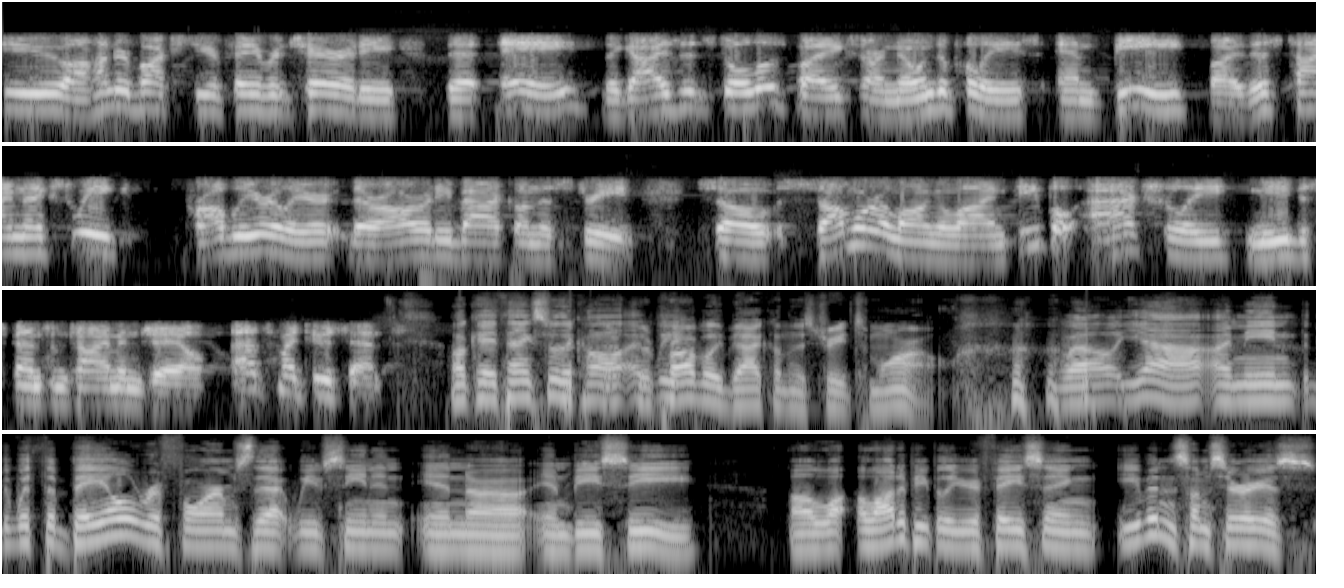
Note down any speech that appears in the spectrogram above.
you a hundred bucks to your favorite charity that a the guys that stole those bikes are known to police, and b by this time next week, probably earlier, they're already back on the street. So somewhere along the line, people actually need to spend some time in jail. That's my two cents. Okay, thanks for the call. They're We- probably back on the street tomorrow. well, yeah. I mean, with the bail reforms that we've seen in in uh, in BC, a, lo- a lot of people you're facing, even some serious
